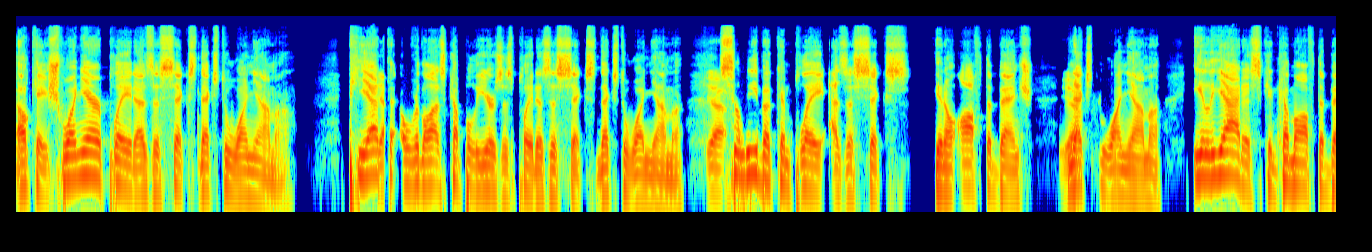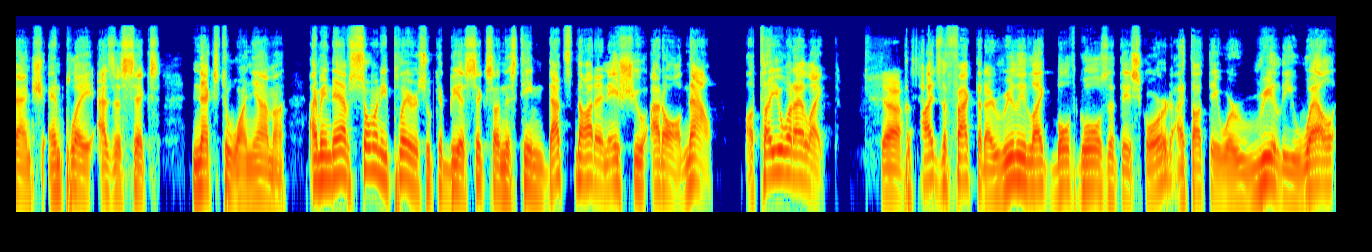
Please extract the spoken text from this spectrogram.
Okay, Choinière played as a six next to Wanyama. Piette, over the last couple of years, has played as a six next to Wanyama. Yeah. Saliba can play as a six, you know, off the bench Yeah. next to Wanyama. Iliadis can come off the bench and play as a six next to Wanyama. I mean, they have so many players who could be a six on this team. That's not an issue at all. Now, I'll tell you what I liked Yeah. besides the fact that I really liked both goals that they scored, I thought they were really well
